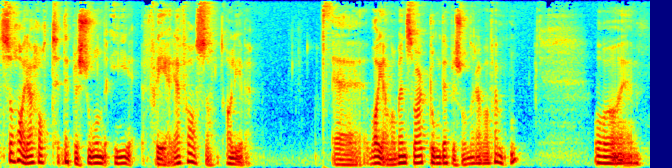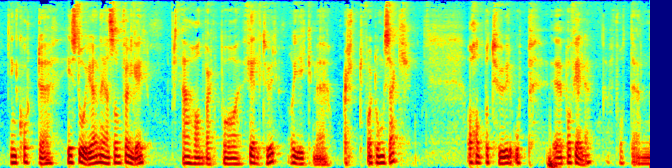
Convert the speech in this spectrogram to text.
så har jeg hatt depresjon i flere faser av livet. Jeg var gjennom en svært tung depresjon når jeg var 15. Og eh, den korte historien er som følger. Jeg hadde vært på fjelltur og gikk med altfor tung sekk. Og hadde på tur opp eh, på fjellet fått en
